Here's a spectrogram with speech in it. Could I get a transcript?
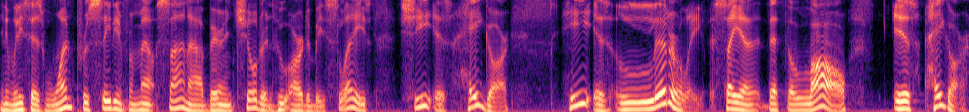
and when he says one proceeding from Mount Sinai bearing children who are to be slaves, she is Hagar. He is literally saying that the law is Hagar.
